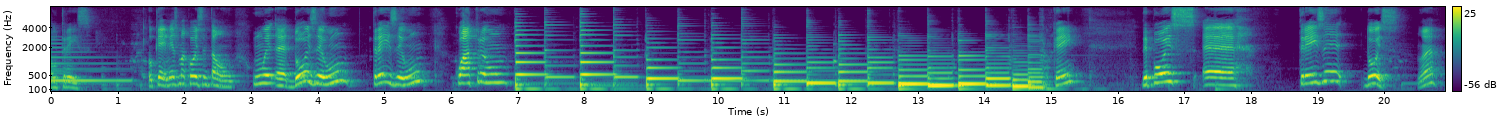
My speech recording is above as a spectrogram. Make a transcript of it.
ao 3. Ok, mesma coisa então. 2 é, é 1, 3 é 1, 4 é 1. Ok? Depois, é, 3 é 2, não é?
